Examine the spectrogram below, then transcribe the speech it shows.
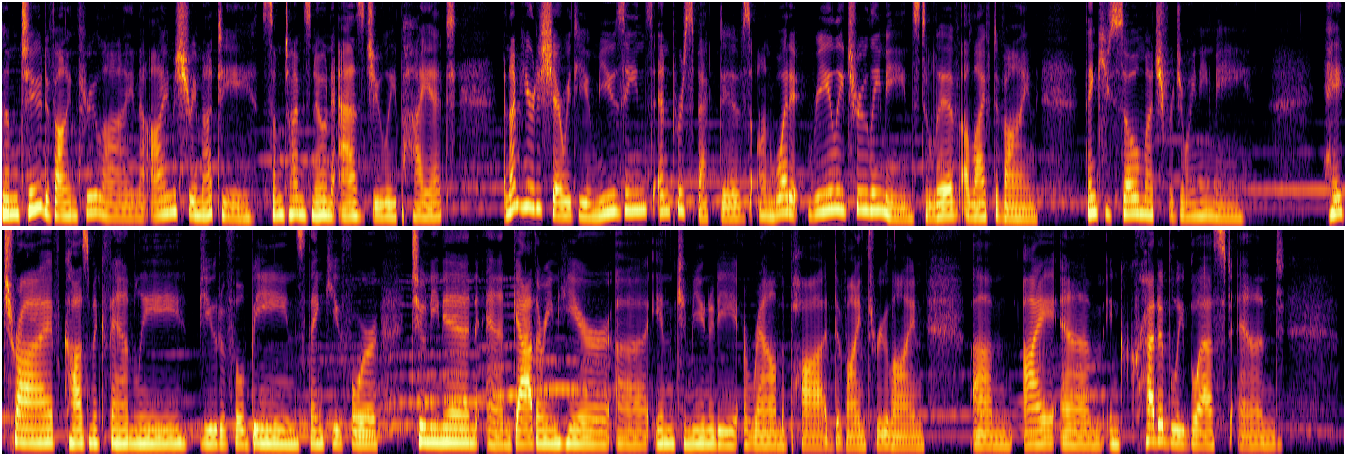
Welcome to Divine Throughline. I'm Srimati, sometimes known as Julie Piatt, and I'm here to share with you musings and perspectives on what it really truly means to live a life divine. Thank you so much for joining me. Hey, tribe, cosmic family, beautiful beings, thank you for tuning in and gathering here uh, in community around the pod Divine Throughline. Um, I am incredibly blessed and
